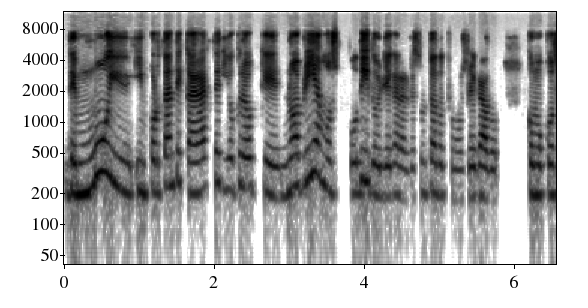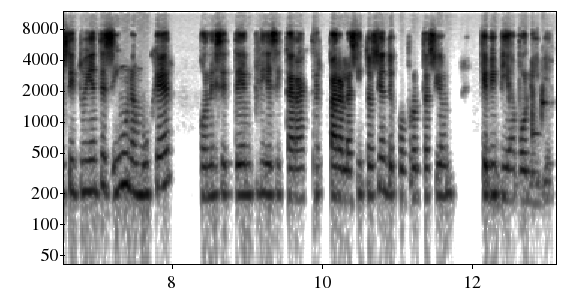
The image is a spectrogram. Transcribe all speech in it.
de muy importante carácter, yo creo que no habríamos podido llegar al resultado que hemos llegado como constituyentes sin una mujer con ese temple y ese carácter para la situación de confrontación que vivía Bolivia.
